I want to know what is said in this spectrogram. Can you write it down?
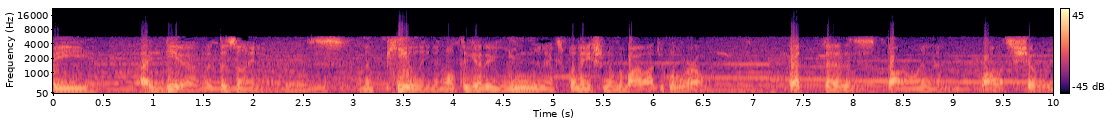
The idea of a designer is an appealing and altogether human explanation of the biological world. But as Darwin and Wallace showed,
